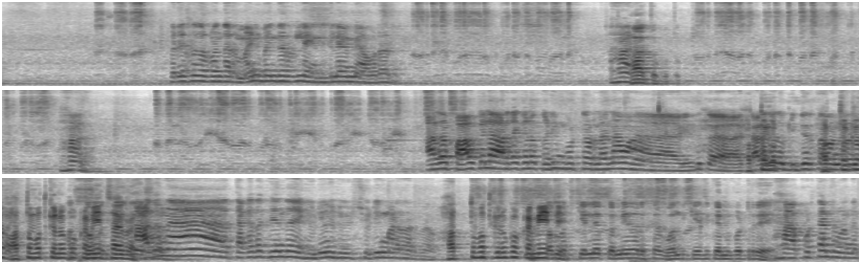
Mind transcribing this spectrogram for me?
ಪ್ರೆಸ್ದವ್ರು ಬಂದಾರ ಮೈನ್ ಬಂದಿರಲಿಲ್ಲ ಹಿಂದ್ಲೇ ಒಮ್ಮೆ ಅವ್ರ ಹಾಂ. ಹಾಂ ತಗೋ ತಗೋ. ಹಾಂ. ಅದ ಪಾವ್ ಕಿಲೋ ಅರ್ಧ ಕಿಲೋ ಕಡಿಮೆ ಬಿಡ್ತಾರಲ್ಲ ನಾವು ಇದಕ್ಕೆ ಕಳೆದು ಬಿದ್ದಿರ್ತಾವ ಹತ್ತು ಹತ್ತೊಂಬತ್ತು ಕಿಲೋಕ್ಕೂ ಕಮ್ಮಿ ಐತಿ ಸಾಹೇಬ್ರ. ಅದನ್ನ ತಗದಕ್ಕಿಂದ ವಿಡಿಯೋ ಶೂಟಿಂಗ್ ಮಾಡಿದಾರ ನಾವು ಹತ್ತೊಂಬತ್ತು ಕಿಲೋಕ್ಕೂ ಕಮ್ಮಿ ಐತಿ. ಕಿಲೋ ಕಮ್ಮಿ ಅದ ರೀ ಸರ್ ಒಂದು ಕೆಜಿ ಕಮ್ಮಿ ಕೊಟ್ರಿ. ಹಾ ಕೊಡ್ತಾನ್ರಿ ಒಂದು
